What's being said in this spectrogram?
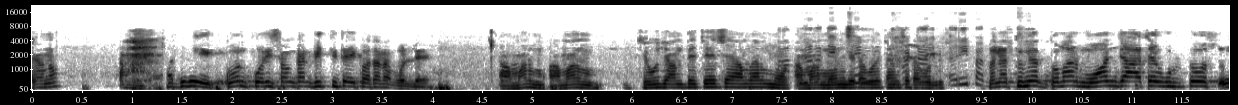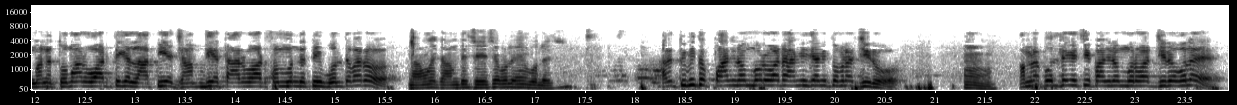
কেন? তুমি কোন পরিসংখ্যান ভিত্তিতে এই কথাটা বললে? আমার আমার কেউ জানতে চেয়েছে আমার ম- আমার মন যেটা বলেছে আমি সেটা বলি মানে তুমি তোমার মন যা আছে উল্টো মানে তোমার ওয়ার্ড থেকে লাফিয়ে ঝাঁপ দিয়ে তার ওয়ার্ড সম্বন্ধে তুমি বলতে পারো? আমাকে জানতে চেয়েছে বলে আমি বলেছি। আরে তুমি তো পাঁচ নম্বর ওয়ার্ড আমি জানি তোমরা জিরো। হুম। আমরা বলতে গেছি পাঁচ নম্বর ওয়ার্ড জিরো বলে?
